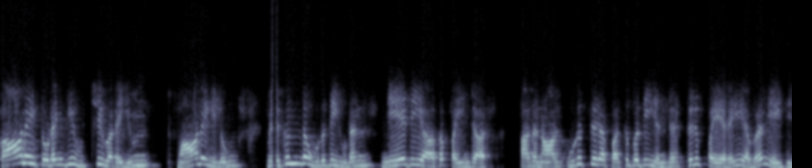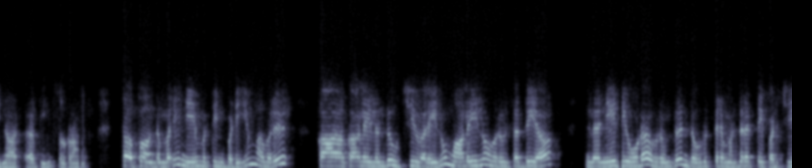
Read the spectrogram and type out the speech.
காலை தொடங்கி உச்சி வரையும் மாலையிலும் மிகுந்த உறுதியுடன் நேதியாக பயின்றார். அதனால் உருத்திர பசுபதி என்ற திருப்பெயரை அவர் எய்தினார் அப்படின்னு சொல்றாங்க. அப்போ அந்த மாதிரி நியமத்தின்படியும் அவரு கா காலையிலேருந்து உச்சி வரையிலும் மாலையிலும் அவர் சத்தியா இந்த நேதியோட அவர் வந்து இந்த உருத்திர மந்திரத்தை படிச்சு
